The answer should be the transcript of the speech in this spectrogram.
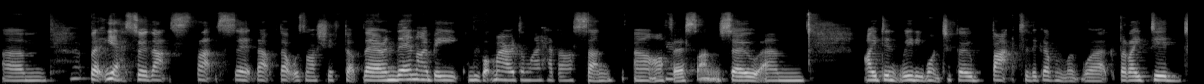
Um, but yeah so that's that's it. That that was our shift up there. And then i be we got married and i had our son uh, our yeah. first son. So um, i didn't really want to go back to the government work but i did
